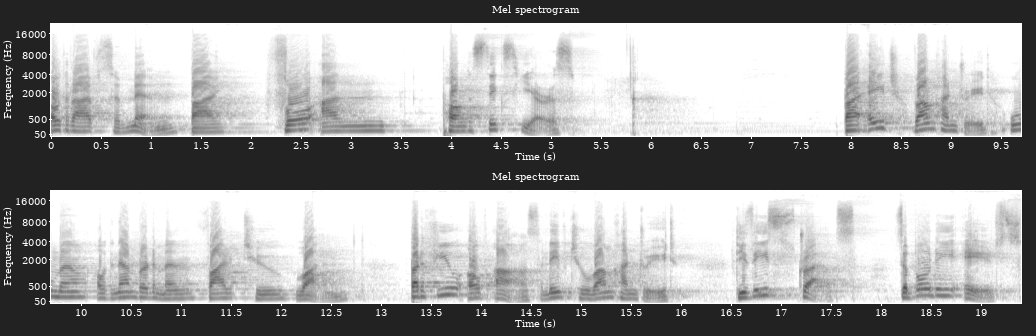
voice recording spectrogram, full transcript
outlive men by 4.6 years. By age 100, women outnumbered men 5 to 1. But few of us live to 100. Disease strikes, the body ages.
